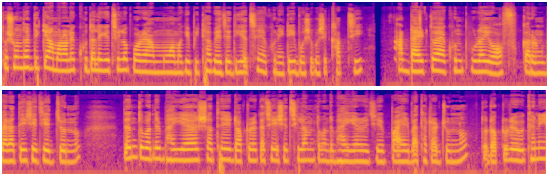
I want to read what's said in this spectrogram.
তো সন্ধ্যার দিকে আমার অনেক ক্ষুধা লেগেছিল, পরে আম্মু আমাকে পিঠা ভেজে দিয়েছে, এখন এটাই বসে বসে খাচ্ছি। আর ডায়েট তো এখন পুরাই অফ কারণ বেড়াতে এসেছে এর জন্য। দেন তোমাদের ভাইয়ার সাথে ডক্টরের কাছে এসেছিলাম, তোমাদের ভাইয়ার ওই যে পায়ের ব্যথাটার জন্য। তো ডক্টরের ওইখানেই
